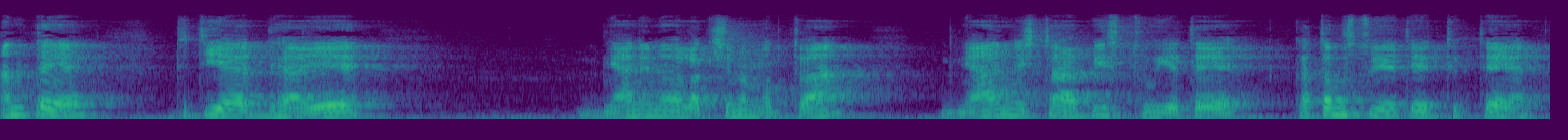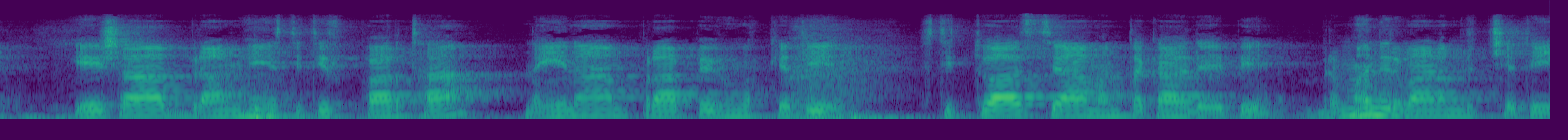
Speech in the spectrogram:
ಅಂತೆ ದ್ವಿತೀಯಾಧ್ಯಾಯೇ ಜ್ಞಾನಿನೋ ಲಕ್ಷಣ ಮುಕ್ತ ಜ್ಞಾನಿಷ್ಠ ಅಪಿ ಸ್ತೂಯತೆ, ಕಥಂ ಸ್ತೂಯತೆ ಇತ್ಯುಕ್ತೆ, ಏಷಾ ಬ್ರಾಹ್ಮಿ ಸ್ಥಿತಿ ಪಾರ್ಥ ನೈನಾಂ ಪ್ರಾಪ್ಯ ವಿಮುಖ್ಯತಿ ಸ್ಥಿತ್ವಾ ಸ್ಯಾಮಂತಕಾಲೇಪಿ ಬ್ರಹ್ಮನಿರ್ವಾಣಂ ರುಚ್ಯತಿ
